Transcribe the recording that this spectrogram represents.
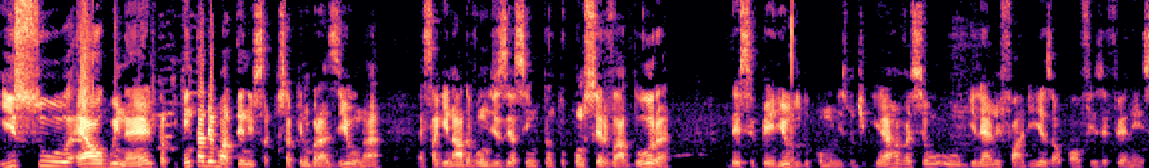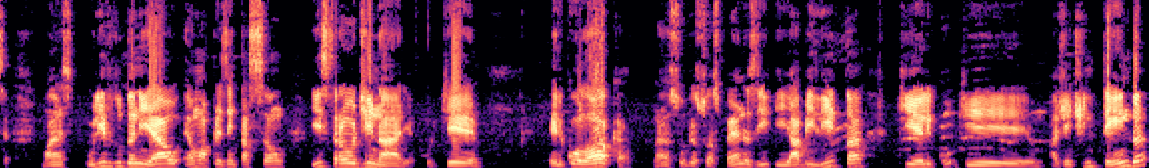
isso é algo inédito. Aqui, quem está debatendo isso aqui, isso aqui, no Brasil, né? Essa guinada, vamos dizer assim, um tanto conservadora desse período do comunismo de guerra, vai ser o, o Guilherme Farias, ao qual fiz referência. Mas o livro do Daniel é uma apresentação extraordinária, porque ele coloca né, sobre as suas pernas e, e habilita que ele que a gente entenda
